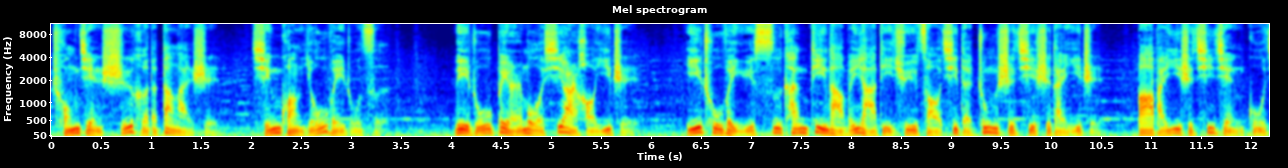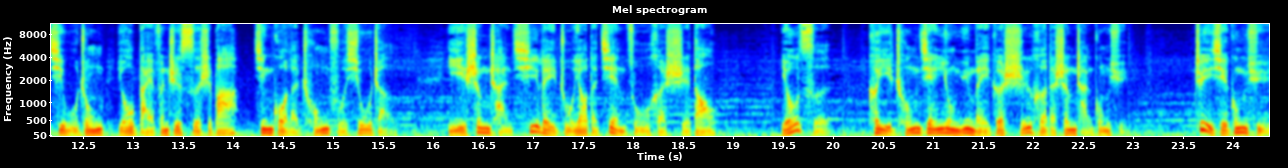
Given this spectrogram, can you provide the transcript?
重建石盒的档案时，情况尤为如此。例如，贝尔莫西二号遗址，一处位于斯堪的纳维亚地区早期的中石器时代遗址，八百一十七件古器物中有百分之四十八经过了重复修整，以生产七类主要的剑族和石刀。由此可以重建用于每个石盒的生产工序。这些工序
